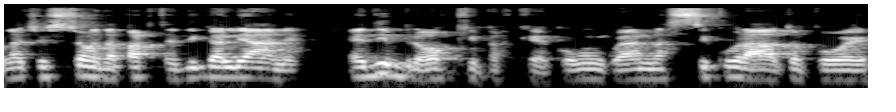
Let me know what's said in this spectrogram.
la, gestione da parte di Galliani e di Brocchi perché comunque hanno assicurato poi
